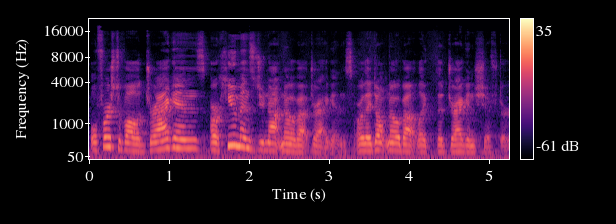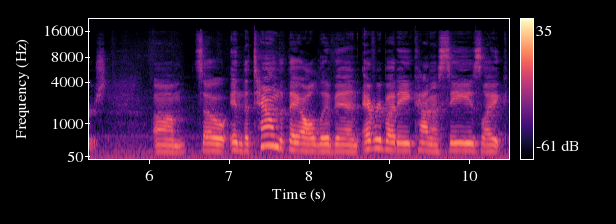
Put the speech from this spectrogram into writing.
well, first of all, dragons or humans do not know about dragons, or they don't know about, like, the dragon shifters. Um, so in the town that they all live in, everybody kind of sees, like,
